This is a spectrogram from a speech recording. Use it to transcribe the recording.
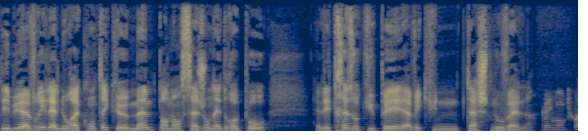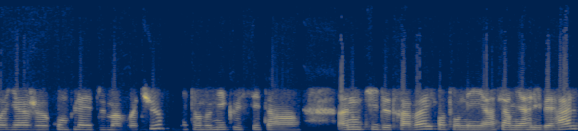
Début avril, elle nous racontait que même pendant sa journée de repos, elle est très occupée avec une tâche nouvelle. Le nettoyage complet de ma voiture, étant donné que c'est un, outil de travail quand on est infirmière libérale.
